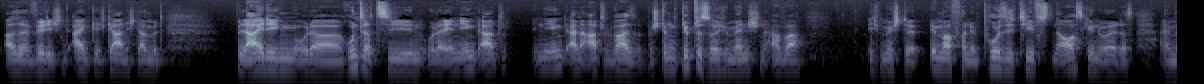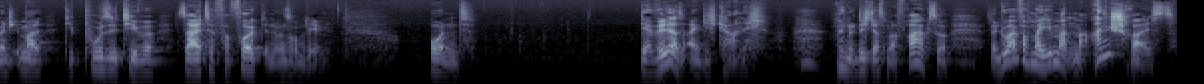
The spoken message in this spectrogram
Also er will dich eigentlich gar nicht damit beleidigen oder runterziehen oder in irgendeiner Art, und Weise. Bestimmt gibt es solche Menschen, aber ich möchte immer von dem Positivsten ausgehen oder dass ein Mensch immer die positive Seite verfolgt in unserem Leben. Und der will das eigentlich gar nicht. Wenn du dich das mal fragst, so, wenn du einfach mal jemanden mal anschreist,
